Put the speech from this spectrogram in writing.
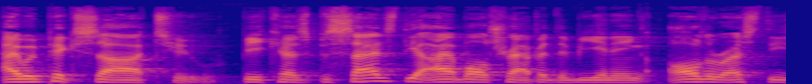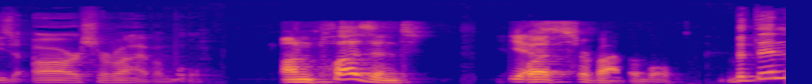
I would pick Saw 2 because besides the eyeball trap at the beginning, all the rest of these are survivable. Unpleasant, yes. but survivable. But then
